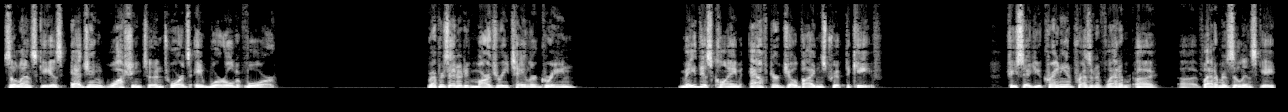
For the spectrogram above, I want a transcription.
Zelensky, is edging Washington towards a world war. Representative Marjorie Taylor Greene made this claim after Joe Biden's trip to Kiev. She said Ukrainian President Vladimir, uh, uh, Vladimir Zelensky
